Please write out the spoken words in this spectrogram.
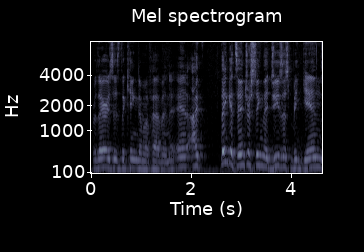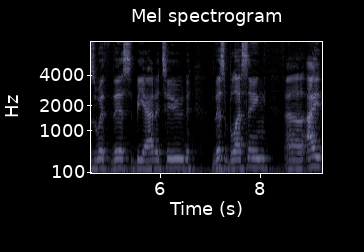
for theirs is the kingdom of heaven. And I think it's interesting that Jesus begins with this beatitude, this blessing. Uh, I,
